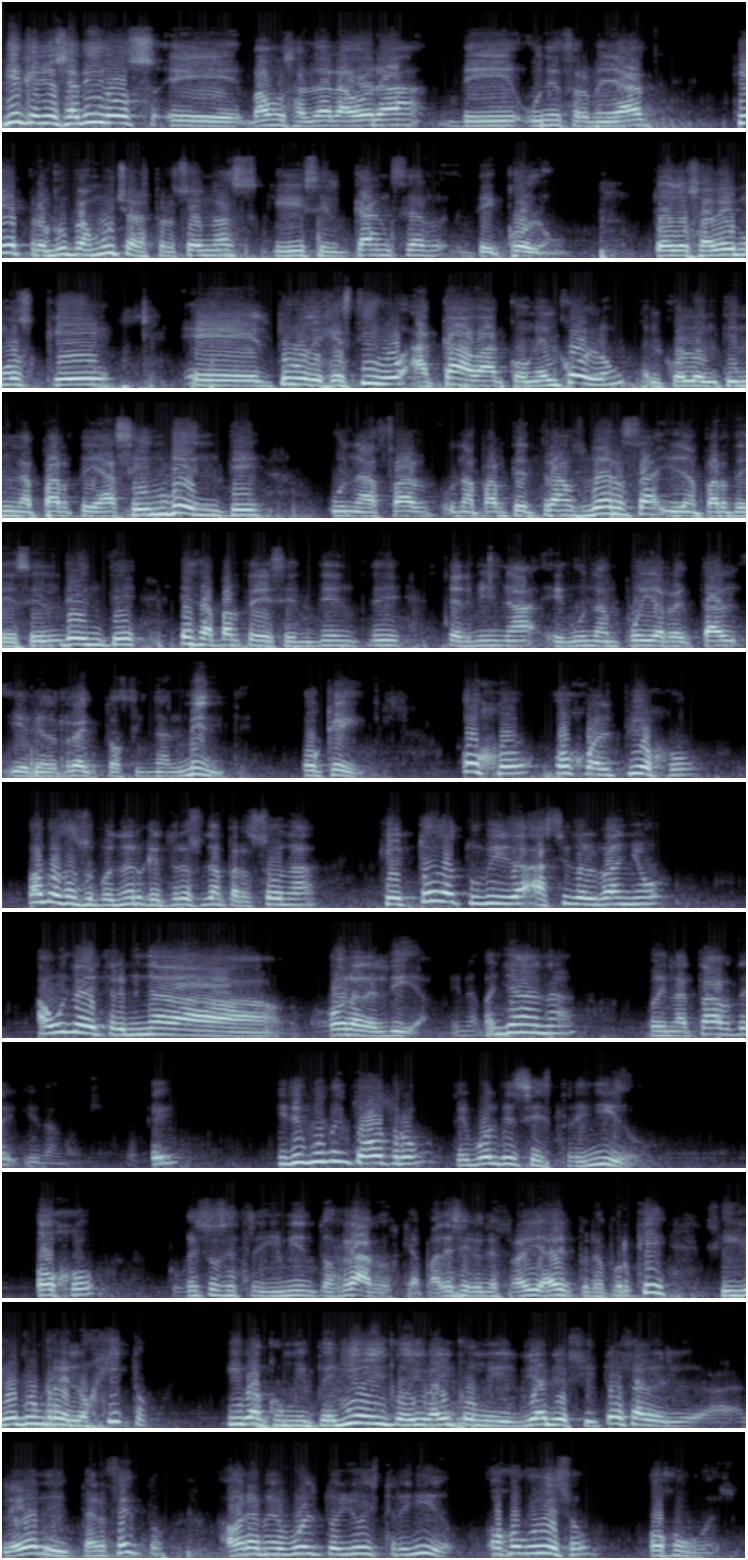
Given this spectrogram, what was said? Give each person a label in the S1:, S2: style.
S1: Bien, queridos amigos, eh, vamos a hablar ahora de una enfermedad que preocupa mucho a las personas, que es el cáncer de colon. Todos sabemos que eh, el tubo digestivo acaba con el colon, el colon tiene una parte ascendente, una, una parte transversa y una parte descendente. Esta parte descendente termina en una ampolla rectal y en el recto finalmente. Ok, ojo, ojo al piojo, Vamos a suponer que tú eres una persona que toda tu vida ha sido el baño a una determinada hora del día, en la mañana o en la tarde y en la noche. Y de un momento a otro te vuelves estreñido. Ojo con esos estreñimientos raros que aparecen en nuestra vida. A ver, pero ¿por qué? Si yo de un relojito iba con mi periódico, iba ahí con mi diario exitoso a leer y perfecto, ahora me he vuelto yo estreñido. Ojo con eso, ojo con eso.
